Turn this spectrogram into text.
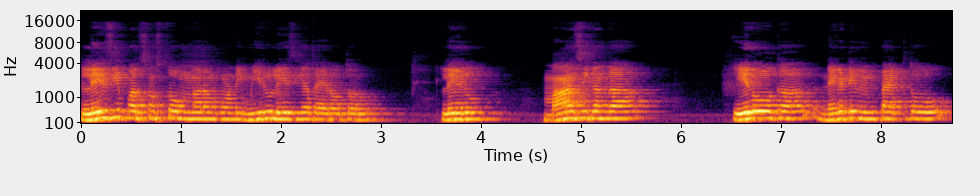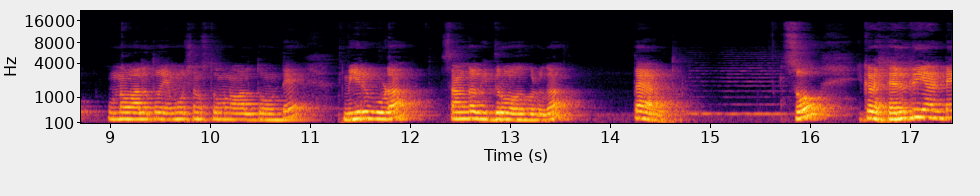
లేజీ పర్సన్స్తో ఉన్నారనుకోండి మీరు లేజీగా తయారవుతారు. లేదు మానసికంగా ఏదో ఒక నెగటివ్ ఇంపాక్ట్తో ఉన్న వాళ్ళతో ఎమోషన్స్తో ఉన్న వాళ్ళతో ఉంటే మీరు కూడా సంఘ విద్రోహకులుగా తయారవుతారు. సో ఇక్కడ హెల్దీ అంటే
